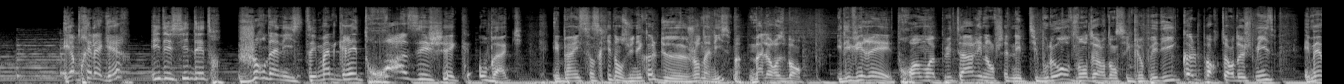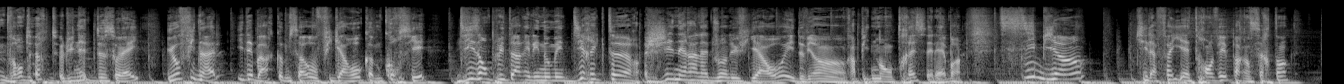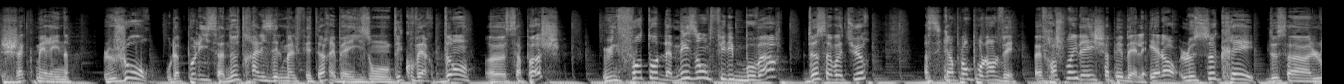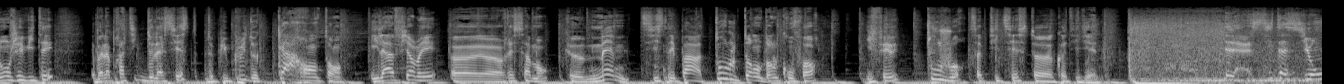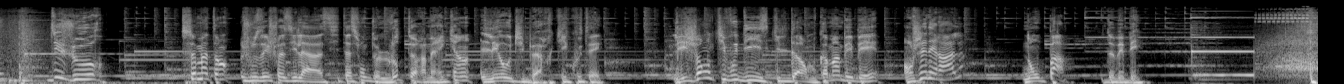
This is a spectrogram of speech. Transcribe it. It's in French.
Et après la guerre, il décide d'être journaliste. Et malgré trois échecs au bac, eh ben, il s'inscrit dans une école de journalisme. Malheureusement, il est viré trois mois plus tard, il enchaîne les petits boulots, vendeur d'encyclopédie, colporteur de chemise et même vendeur de lunettes de soleil. Et au final, il débarque comme ça au Figaro comme coursier. Dix ans plus tard, il est nommé directeur général adjoint du Figaro et il devient rapidement très célèbre. Si bien qu'il a failli être enlevé par un certain Jacques Mérine. Le jour où la police a neutralisé le malfaiteur, eh ben, ils ont découvert dans euh, sa poche une photo de la maison de Philippe Bouvard, de sa voiture ainsi qu'un plan pour l'enlever. franchement, il a échappé belle. Et alors, le secret de sa longévité, ben, la pratique de la sieste depuis plus de 40 ans. Il a affirmé euh, récemment que même si ce n'est pas tout le temps dans le confort, il fait toujours sa petite sieste euh, quotidienne. La citation du jour. Ce matin, je vous ai choisi la citation de l'auteur américain Léo Gibber qui écoutait Les gens qui vous disent qu'ils dorment comme un bébé, en général, n'ont pas de bébé.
